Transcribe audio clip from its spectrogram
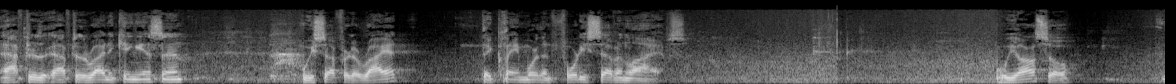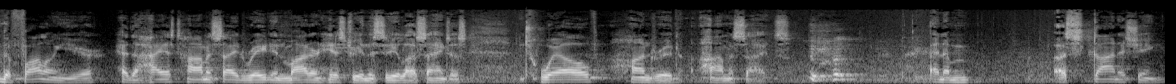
after the, after the Rodney King incident, we suffered a riot that claimed more than 47 lives. We also, the following year, had the highest homicide rate in modern history in the city of Los Angeles 1,200 homicides. An um, astonishing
